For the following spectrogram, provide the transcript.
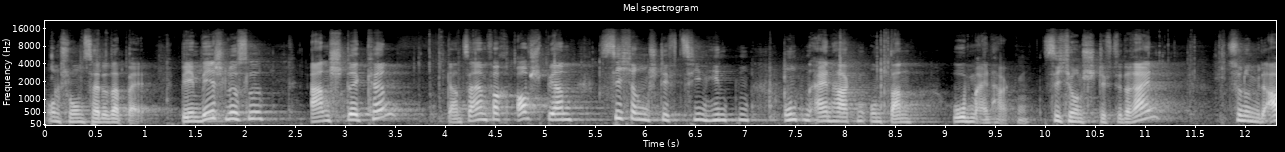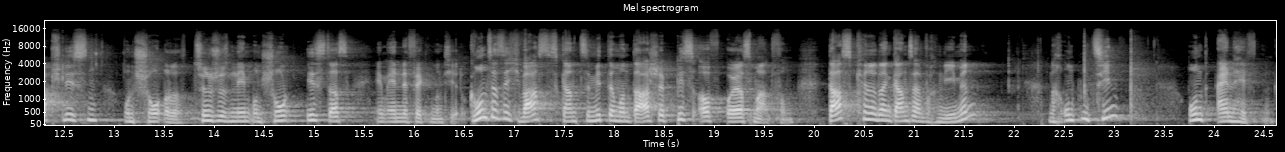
und schon seid ihr dabei. BMW-Schlüssel, anstecken, ganz einfach, aufsperren, Sicherungsstift ziehen hinten, unten einhaken und dann oben einhaken. Sicherungsstift wieder rein, Zündung wieder abschließen und schon, oder Zündschlüssel nehmen und schon ist das im Endeffekt montiert. Grundsätzlich war es das Ganze mit der Montage bis auf euer Smartphone. Das könnt ihr dann ganz einfach nehmen, nach unten ziehen und einheften.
